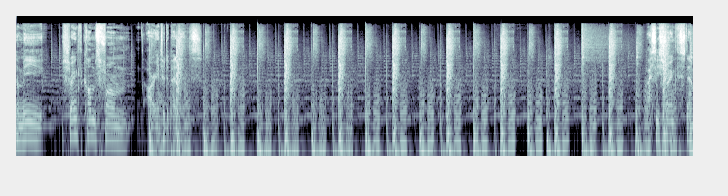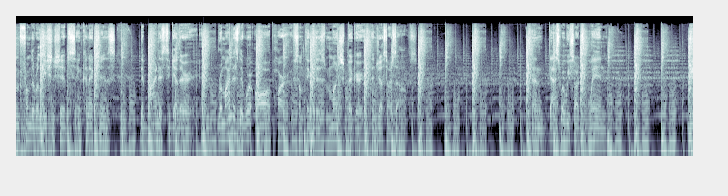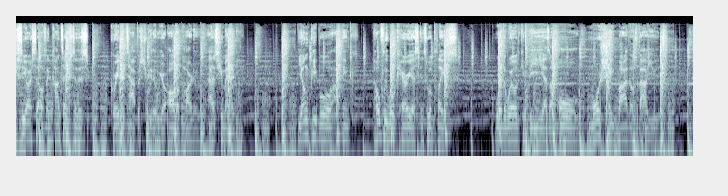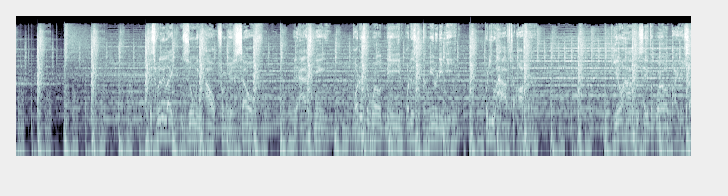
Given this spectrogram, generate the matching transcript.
To me, strength comes from our interdependence. I see strength stem from the relationships and connections that bind us together and remind us that we're all a part of something that is much bigger than just ourselves. And that's where we start to win. See ourselves in context to this greater tapestry that we are all a part of as humanity. Young people, I think, hopefully will carry us into a place where the world can be as a whole more shaped by those values. It's really like zooming out from yourself and asking, what does the world need? What does the community need? What do you have to offer? You don't have to save the world by yourself.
